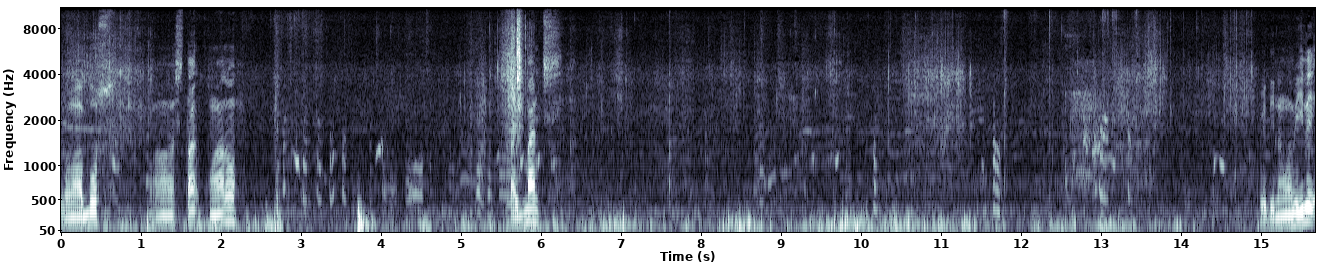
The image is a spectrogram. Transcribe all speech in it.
mga boss mga stock mga ano 5 months. Pwede nang mamili.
